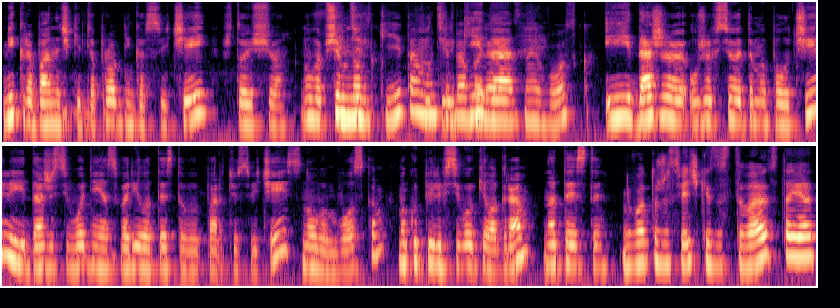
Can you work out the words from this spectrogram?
микробаночки для пробников свечей, что еще? Ну, вообще Фитильки много... там Фитильки, у тебя были да. разные, воск. И даже уже все это мы получили, и даже сегодня я сварила тестовую партию свечей с новым воском. Мы купили всего килограмм на тесты. И вот уже свечки застывают, стоят.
